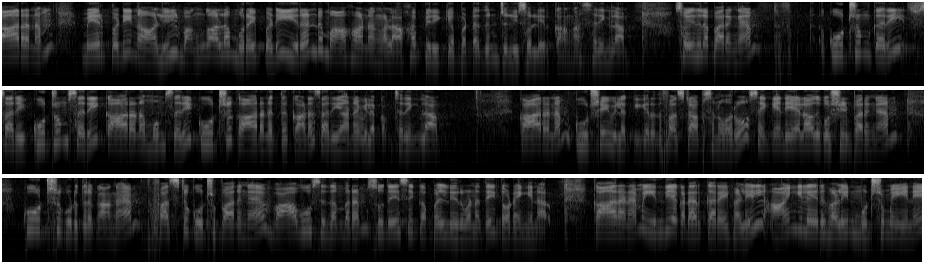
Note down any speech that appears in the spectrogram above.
காரணம் மேற்படி நாளில் வங்காள முறைப்படி இரண்டு மாகாணங்களாக பிரிக்கப்பட்டதுன்னு சொல்லி சொல்லியிருக்காங்க. சரிங்களா? ஸோ இதில் பாருங்கள் கூற்றும் கரி சரி கூற்றும் சரி காரணமும் சரி கூற்று காரணத்துக்கான சரியான விளக்கம். சரிங்களா? காரணம் கூற்றை விளக்குகிறது. ஃபர்ஸ்ட் ஆப்ஷன் வரும். செகண்ட் ஏழாவது கொஸ்டின் பாருங்கள் கூற்று கொடுத்துருக்காங்க. ஃபஸ்ட்டு கூற்று பாருங்கள் வாவு சிதம்பரம் சுதேசி கப்பல் நிறுவனத்தை தொடங்கினார். காரணம் இந்திய கடற்கரைகளில் ஆங்கிலேயர்களின் முற்றுமையினை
